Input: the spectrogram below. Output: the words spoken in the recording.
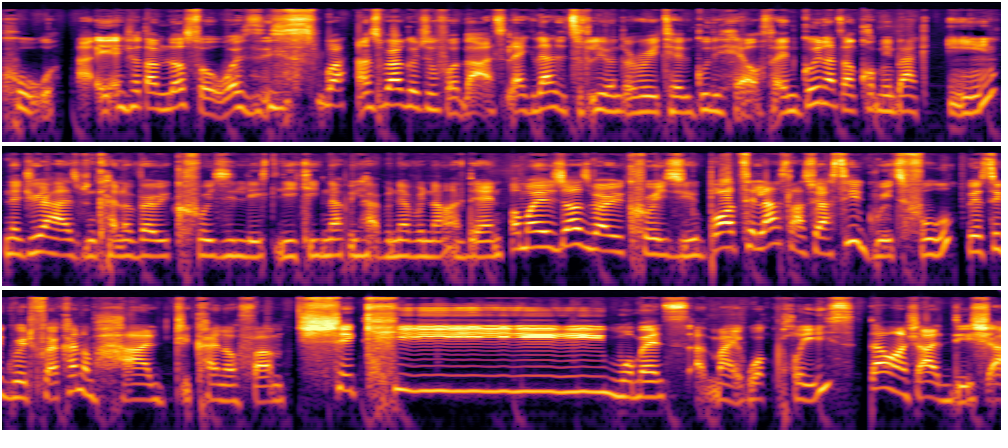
cool. I, in short, I'm lost for words. I'm super grateful for that. Like that is totally underrated. Good health and going out and coming back in. Nigeria has been kind of very crazy lately. Kidnapping happening every now and then. Um, it's just very crazy. But last last, we are still grateful. We are still grateful. I kind of had kind of um shaky moments at my workplace. That one shot disha,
